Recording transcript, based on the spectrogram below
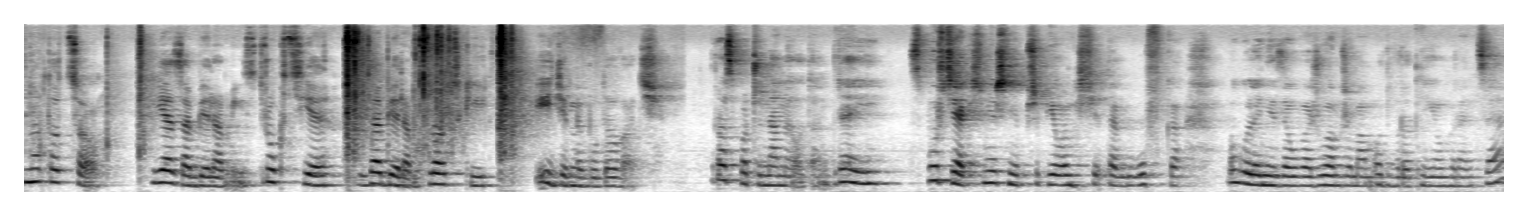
No to co? Ja zabieram instrukcję, zabieram klocki i idziemy budować. Rozpoczynamy od Andrei. Spójrzcie, jak śmiesznie przypięła mi się ta główka. W ogóle nie zauważyłam, że mam odwrotnie ją w ręce.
